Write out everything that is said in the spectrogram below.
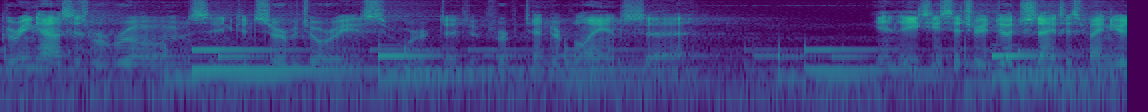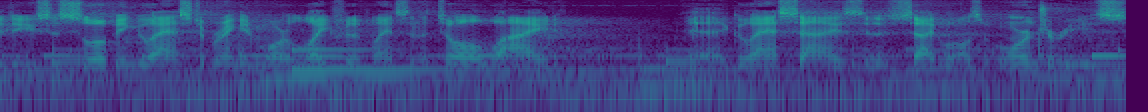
greenhouses were rooms, and conservatories were for tender plants. In the 18th century, Dutch scientists pioneered the use of sloping glass to bring in more light for the plants in the tall, wide, uh, glass-sized uh, sidewalls of orangeries.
